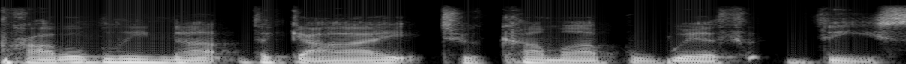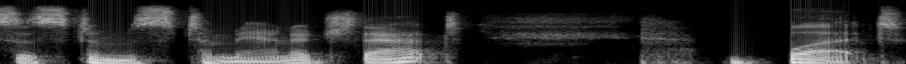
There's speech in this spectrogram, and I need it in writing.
probably not the guy to come up with the systems to manage that. But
